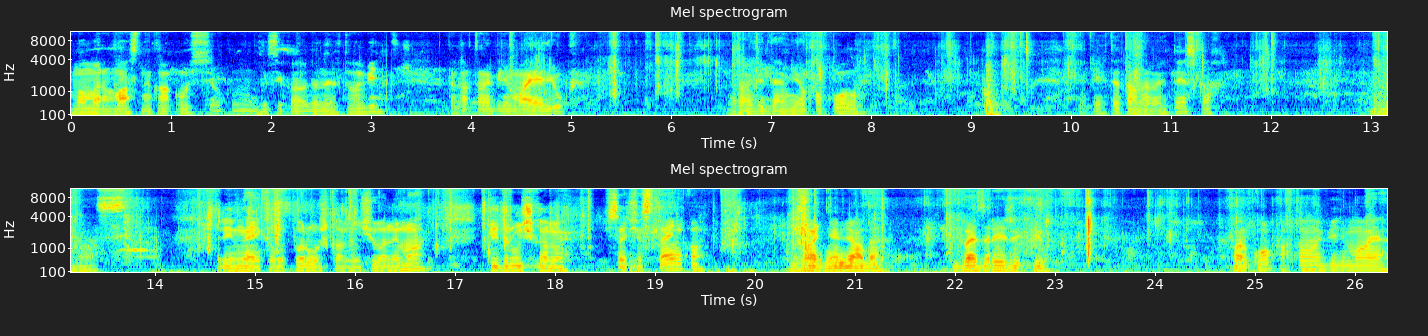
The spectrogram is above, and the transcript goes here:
Номер власника ось кому зацікавив даний автомобіль. Так, автомобіль має люк. Зараз віддаємо його по колу таких титанових дисках. У нас рівненько по порожкам нічого нема. Під ручками все чистенько. Задня ляда без рижиків. Фаркоп автомобіль має.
